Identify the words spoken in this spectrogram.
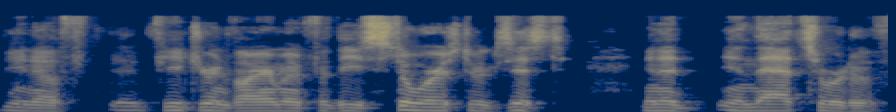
you know, f- future environment for these stores to exist in a in that sort of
